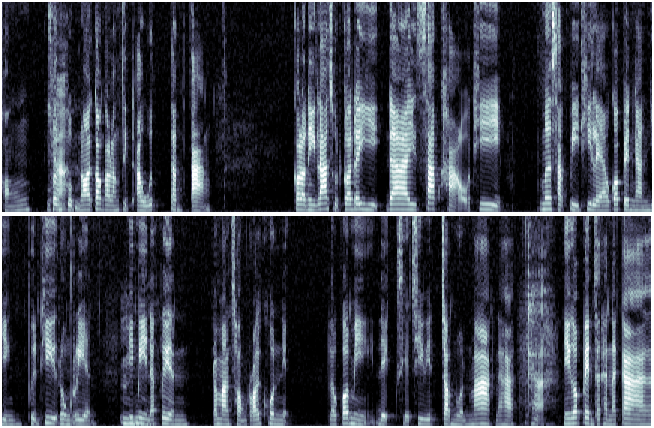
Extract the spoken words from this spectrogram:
ของชนกลุ่มน้อยกองกำลังติดอาวุธต่างๆ กรณีล่าสุดก็ได้ได้ทราบข่าวที่เมื่อสักปีที่แล้วก็เป็นงานยิงพื้นที่โรงเรียน ที่มีนักเรียนประมาณ 200 คนเนี่ยแล้วก็มีเด็กเสียชีวิตจำนวนมากนะคะค่ะนี่ก็เป็นสถานการณ์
